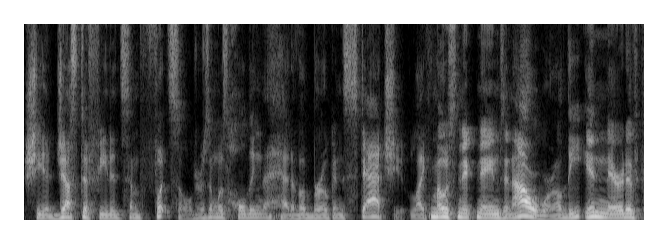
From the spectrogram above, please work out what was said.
She had just defeated some foot soldiers and was holding the head of a broken statue. Like most nicknames in our world, the in-narrative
